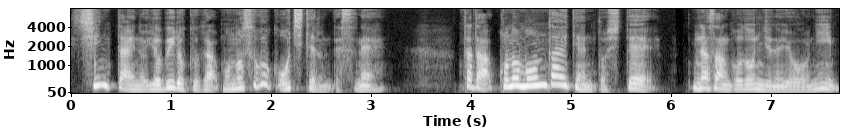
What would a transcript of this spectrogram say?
身体の予備力がものすごく落ちてるんですね。ただ、この問題点として、皆さんご存知のように、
